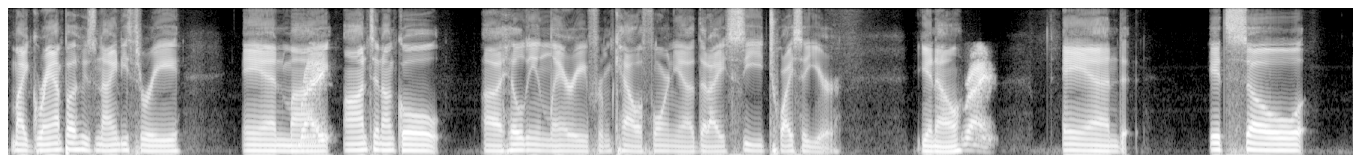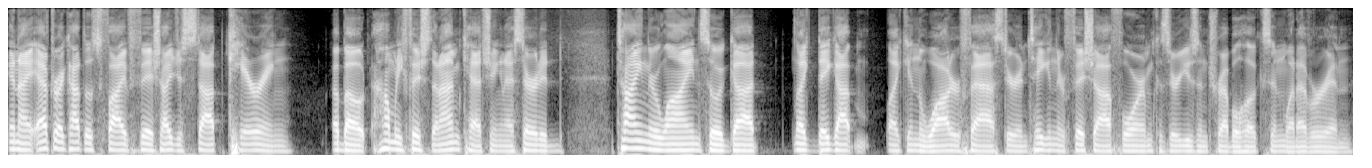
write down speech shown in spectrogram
my grandpa, who's 93, and my Right. aunt and uncle, uh, Hildy and Larry from California, that I see twice a year, you know? Right. and it's so and i after i caught those five fish i just stopped caring about how many fish that i'm catching and i started tying their line so it got like they got like in the water faster and taking their fish off for them because they're using treble hooks and whatever and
